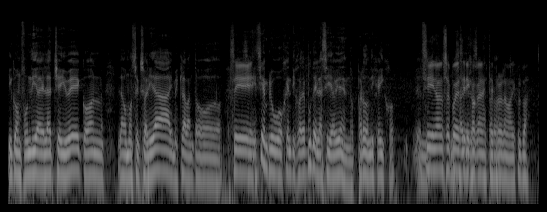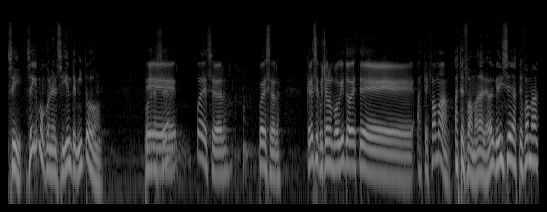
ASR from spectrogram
y confundía el HIV con la homosexualidad y mezclaban todo. Sí. siempre hubo gente hijo de puta y la sigue habiendo. Perdón, dije hijo. Sí, no, no se puede decir hijo acá en este perdón. programa, disculpa. Sí, seguimos con el siguiente mito. ¿Podría Eh, ser? Puede ser, puede ser. ¿Querés escuchar un poquito de este Hazte Fama? Hazte fama, dale, a ver qué dice, hazte fama.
